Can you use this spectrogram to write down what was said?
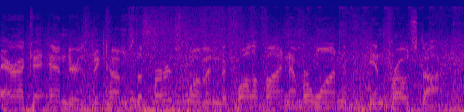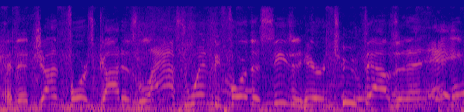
Erica Enders becomes the first woman to qualify number one in Pro Stock. And then John Force got his last win before the season here in 2008.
